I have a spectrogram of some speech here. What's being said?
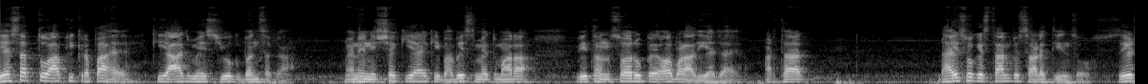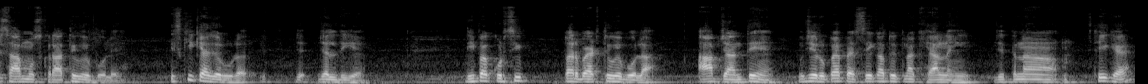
यह सब तो आपकी कृपा है कि आज मैं इस योग बन सका। मैंने निश्चय किया है कि भविष्य में तुम्हारा वेतन सौ रुपये और बढ़ा दिया जाए। अर्थात ढाई सौ के स्थान पर साढ़े तीन सौ। सेठ साहब मुस्कुराते हुए बोले, इसकी क्या ज़रूरत? जल्दी है। दीपक कुर्सी पर बैठते हुए बोला, आप जानते हैं, मुझे रुपए पैसे का तो इतना ख्याल नहीं, जितना ठीक है।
